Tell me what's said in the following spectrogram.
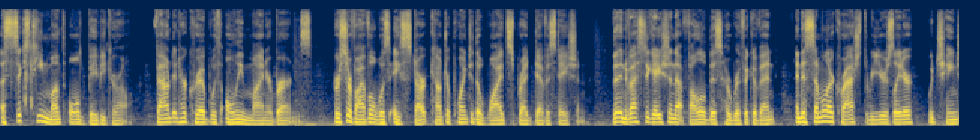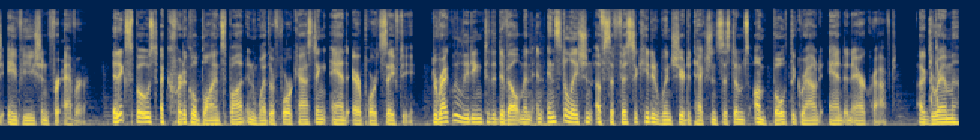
a 16 month old baby girl, found in her crib with only minor burns. Her survival was a stark counterpoint to the widespread devastation. The investigation that followed this horrific event and a similar crash three years later would change aviation forever. It exposed a critical blind spot in weather forecasting and airport safety, directly leading to the development and installation of sophisticated wind shear detection systems on both the ground and an aircraft. A grim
